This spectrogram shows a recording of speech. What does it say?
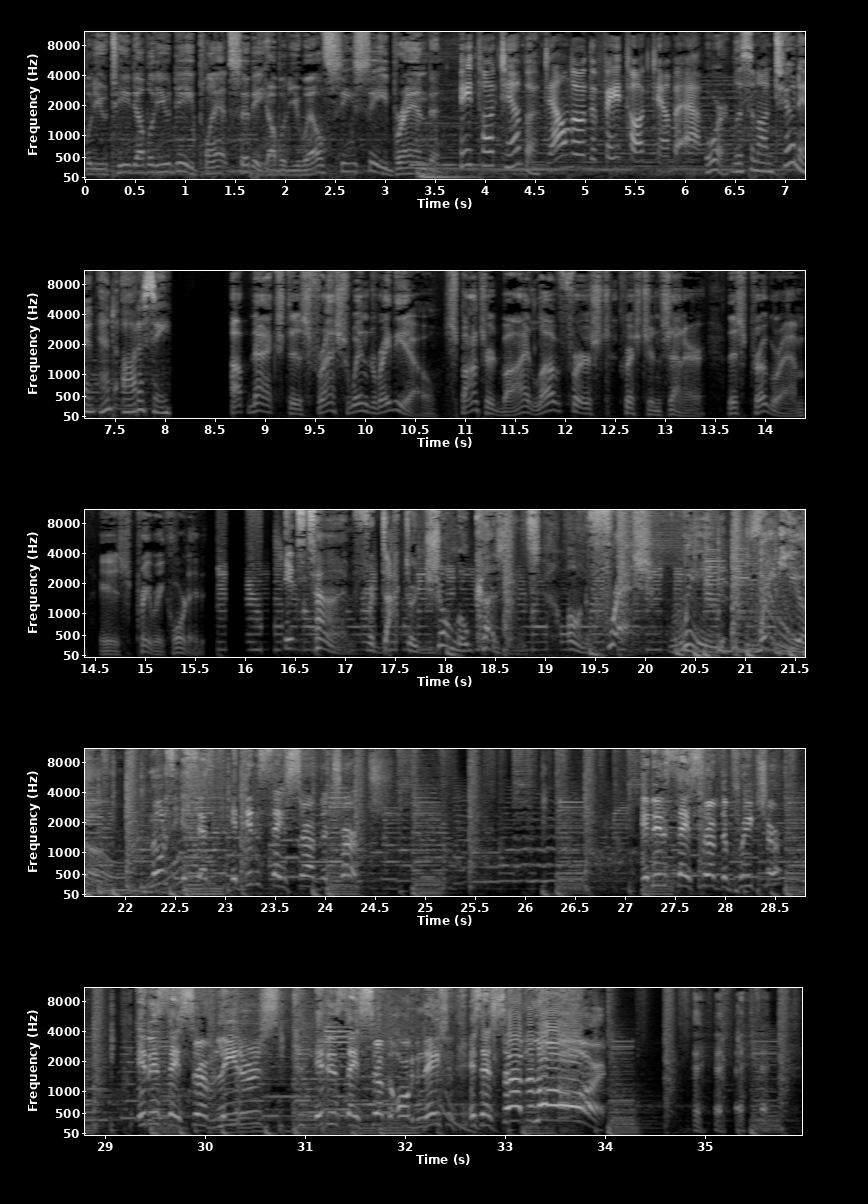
WTWD Plant City, WLCC Brandon. Faith Talk Tampa. Download the Faith Talk Tampa app or listen on TuneIn and Odyssey. Up next is Fresh Wind Radio, sponsored by Love First Christian Center. This program is pre recorded. It's time for Dr. Jomo Cousins on Fresh Wind Radio. Notice it says, it didn't say serve the church. It didn't say serve the preacher. It didn't say serve leaders. It didn't say serve the organization. It said serve the Lord.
